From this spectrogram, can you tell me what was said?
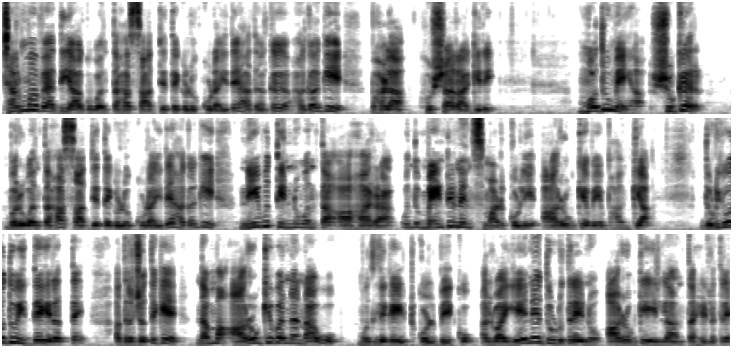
ಚರ್ಮ ವ್ಯಾಧಿ ಆಗುವಂತಹ ಸಾಧ್ಯತೆಗಳು ಕೂಡ ಇದೆ. ಅದಾಗ ಹಾಗಾಗಿ ಬಹಳ ಹುಷಾರಾಗಿರಿ. ಮಧುಮೇಹ, ಶುಗರ್ ಬರುವಂತಹ ಸಾಧ್ಯತೆಗಳು ಕೂಡ ಇದೆ. ಹಾಗಾಗಿ ನೀವು ತಿನ್ನುವಂಥ ಆಹಾರ ಒಂದು ಮೇಂಟೆನೆನ್ಸ್ ಮಾಡ್ಕೊಳ್ಳಿ. ಆರೋಗ್ಯವೇ ಭಾಗ್ಯ. ದುಡಿಯೋದು ಇದ್ದೇ ಇರುತ್ತೆ. ಅದರ ಜೊತೆಗೆ ನಮ್ಮ ಆರೋಗ್ಯವನ್ನು ನಾವು ಮೊದಲಿಗೆ ಇಟ್ಕೊಳ್ಬೇಕು. ಅಲ್ವಾ? ಏನೇ ದುಡಿದ್ರೇನು ಆರೋಗ್ಯ ಇಲ್ಲ ಅಂತ ಹೇಳಿದ್ರೆ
